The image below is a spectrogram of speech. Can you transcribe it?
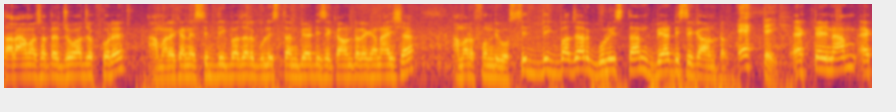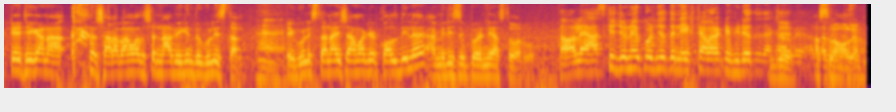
তারা আমার সাথে যোগাযোগ করে আমার এখানে সিদ্দিক বাজার গুলিস্তান বিআরটিসি কাউন্টার এখানে আইসা আমার ফোন দিব। সিদ্দিক বাজার গুলিস্তান বিআরটিসি কাউন্টার একটাই। একটাই নাম একটাই ঠিকানা। সারা বাংলাদেশের নাবি কিন্তু গুলিস্তান। হ্যাঁ। এই গুলিস্তান আইসা আমাকে কল দিলে আমি রিসিভ করে নিয়ে আসতে পারব। তাহলে আজকের জন্য এই পর্যন্ত। নেক্সট আবার একটা ভিডিওতে দেখা হবে। আসসালামু আলাইকুম।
